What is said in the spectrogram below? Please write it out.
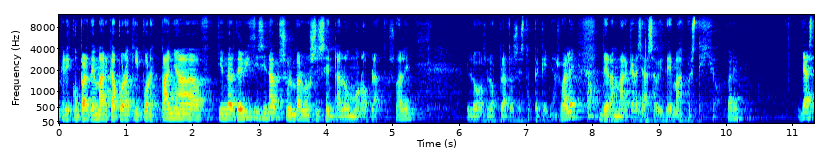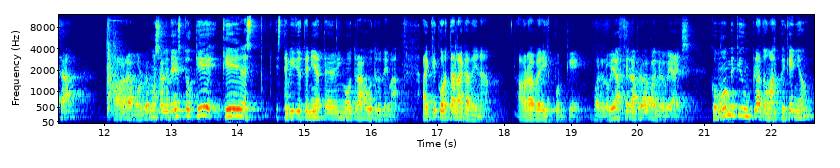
queréis comprar de marca por aquí, por España, tiendas de bicis y tal, suelen valer unos 60 los monoplatos, ¿vale? los, platos estos pequeños, ¿vale? De las marcas, ya sabéis, de más prestigio, ¿vale? Ya está. Ahora volvemos a ver esto, que, este vídeo tenía también otra, otro tema. Hay que cortar la cadena. Ahora veréis por qué. Bueno, lo voy a hacer la prueba para que lo veáis. Como hemos metido un plato más pequeño,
